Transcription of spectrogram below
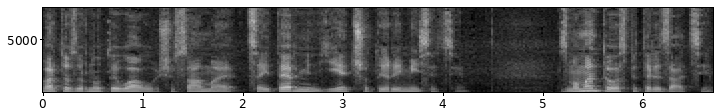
Варто звернути увагу, що саме цей термін є 4 місяці. З моменту госпіталізації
